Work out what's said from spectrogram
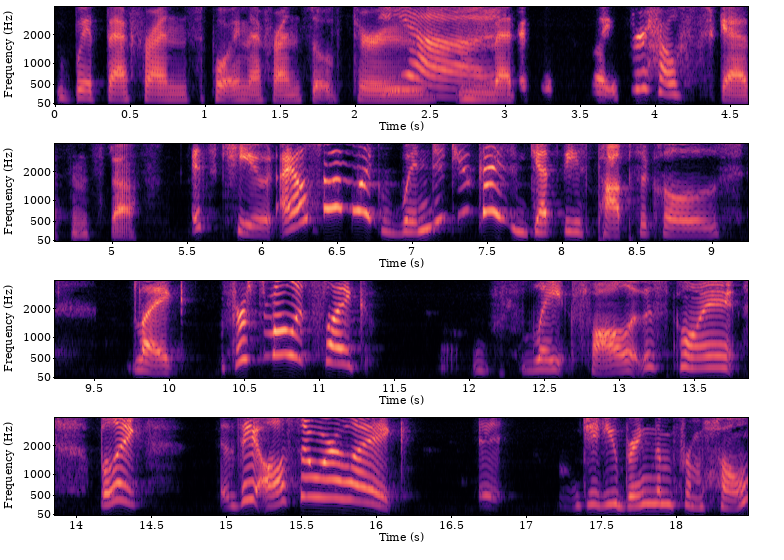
with their friends, supporting their friends, sort of through Yeah. medical, like through health scares and stuff. It's cute. I also am like, when did you guys get these popsicles? Like, first of all, it's like late fall at this point, but like, they also were like, eh, did you bring them from home?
